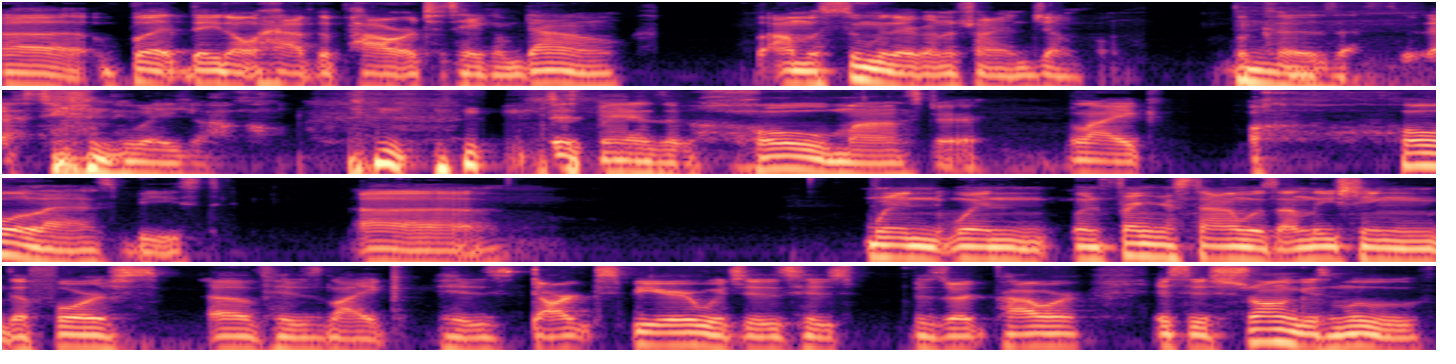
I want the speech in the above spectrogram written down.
uh, but they don't have the power to take him down. But I'm assuming they're going to try and jump him because that's that's the only way y'all. Go. this man's a whole monster, like a whole ass beast. Uh, when when when Frankenstein was unleashing the force of his like his dark spear, which is his berserk power, it's his strongest move,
